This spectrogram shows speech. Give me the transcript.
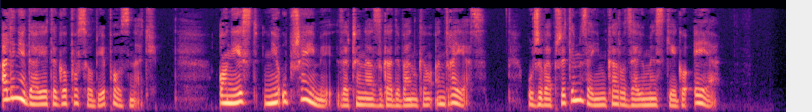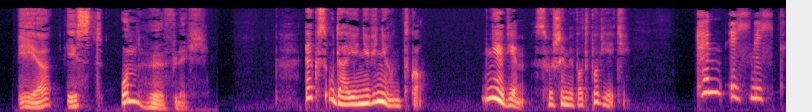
ale nie daje tego po sobie poznać. On jest nieuprzejmy, zaczyna zgadywankę Andreas. Używa przy tym zaimka rodzaju męskiego er. Er ist unhöflich. Ex udaje niewiniątko. Nie wiem, słyszymy w odpowiedzi. Kenn ich nicht.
